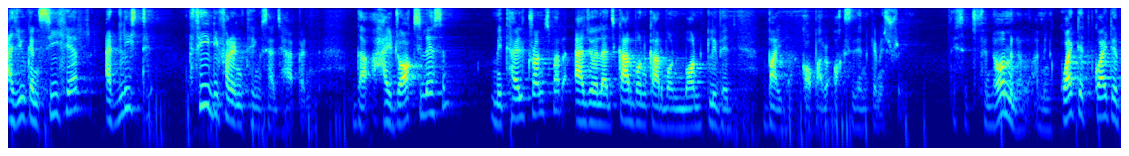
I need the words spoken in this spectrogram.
as you can see here at least 3 different things has happened the hydroxylation methyl transfer as well as carbon carbon bond cleavage by the copper oxygen chemistry. This is phenomenal. I mean quite a quite a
